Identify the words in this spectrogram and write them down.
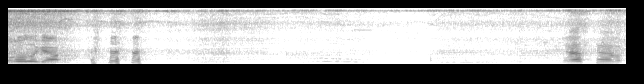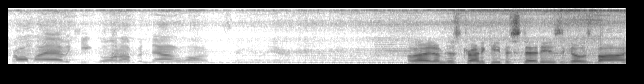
I mean? Oh, look out. Yeah, that's kind of the problem I have. I keep going up and down a lot in the simulator. All right, I'm just trying to keep it steady as it goes by.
